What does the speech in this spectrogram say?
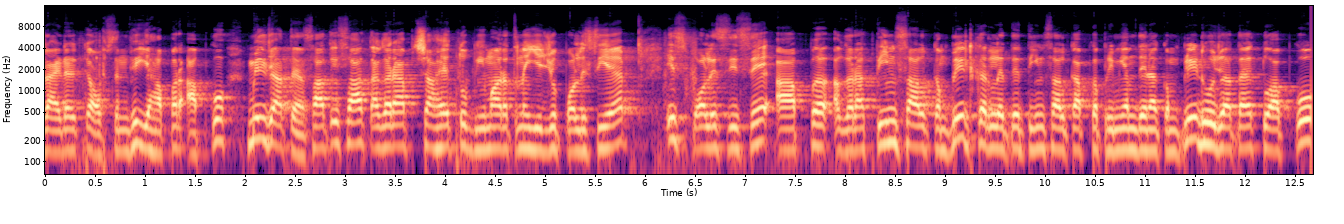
राइडर के ऑप्शन भी यहाँ पर आपको मिल जाते हैं। साथ ही साथ अगर आप चाहे तो बीमा रत्न ये जो पॉलिसी है, इस पॉलिसी से आप अगर आप तीन साल कंप्लीट कर लेते, तीन साल का आपका प्रीमियम देना कंप्लीट हो जाता है तो आपको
